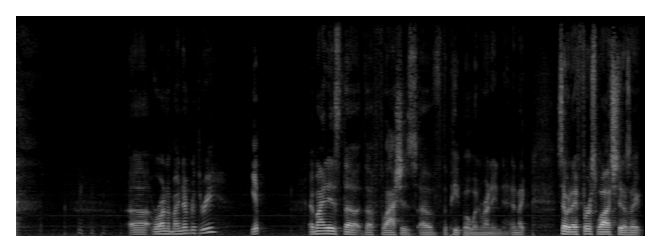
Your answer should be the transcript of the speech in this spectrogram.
uh, we're on to my number three. And mine is the the flashes of the people when running, and like, so when I first watched it, I was like,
